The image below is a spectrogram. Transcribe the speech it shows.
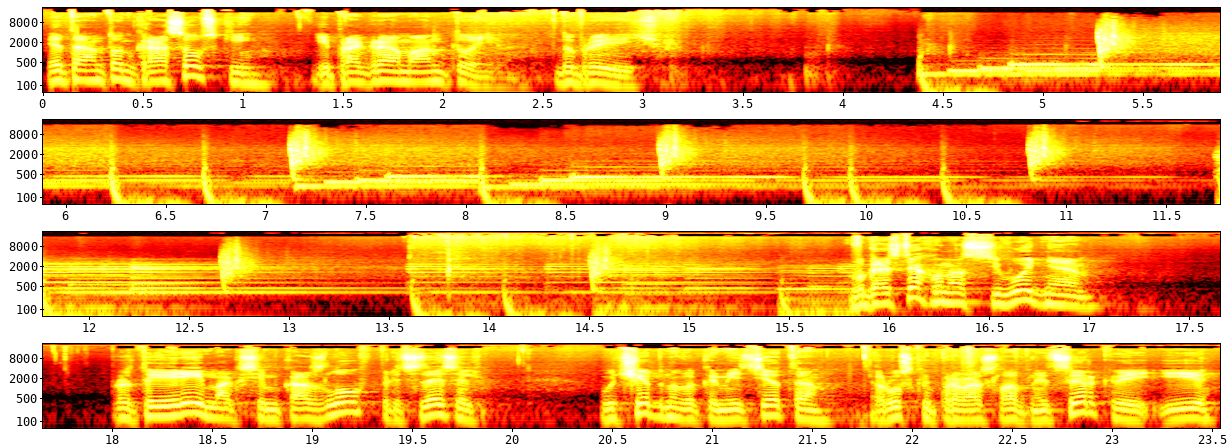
Это Антон Красовский и программа «Антонио». Добрый вечер. В гостях у нас сегодня протеерей Максим Козлов, председатель учебного комитета Русской Православной Церкви и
